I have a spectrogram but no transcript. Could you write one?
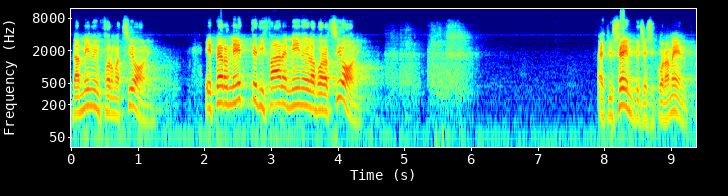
dà meno informazioni e permette di fare meno elaborazioni. È più semplice sicuramente.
